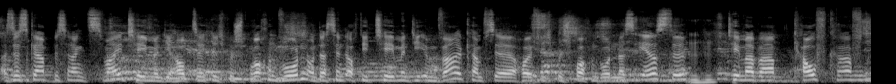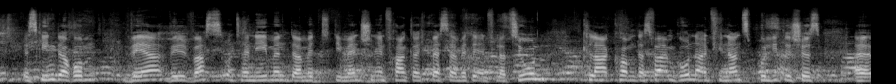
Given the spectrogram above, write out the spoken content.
Also es gab bislang zwei Themen, die hauptsächlich besprochen wurden und das sind auch die Themen, die im Wahlkampf sehr häufig besprochen wurden. Das erste mhm. Thema war Kaufkraft. Es ging darum, wer will was unternehmen, damit die Menschen in Frankreich besser mit der Inflation klarkommen. Das war im Grunde ein finanzpolitisches, äh,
